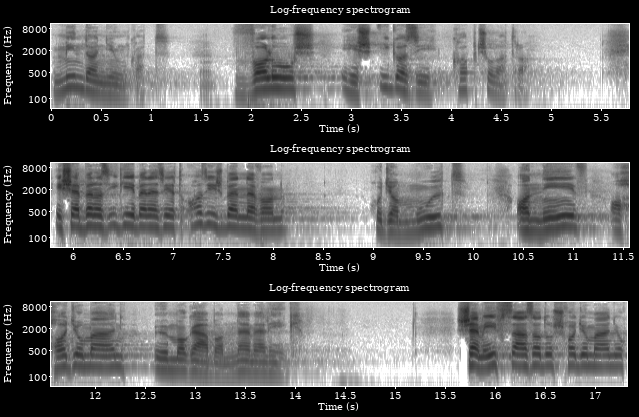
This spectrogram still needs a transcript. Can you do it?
mindannyiunkat. Valós és igazi kapcsolatra. És ebben az igében ezért az is benne van, hogy a múlt, a név, a hagyomány önmagában nem elég. Sem évszázados hagyományok,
